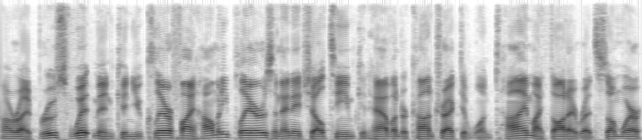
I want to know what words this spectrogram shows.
All right, Bruce Whitman, can you clarify how many players an NHL team can have under contract at one time? I thought I read somewhere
